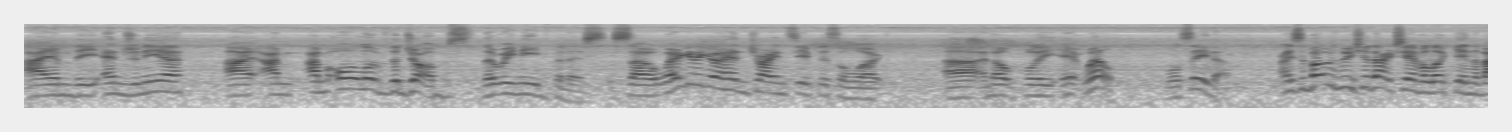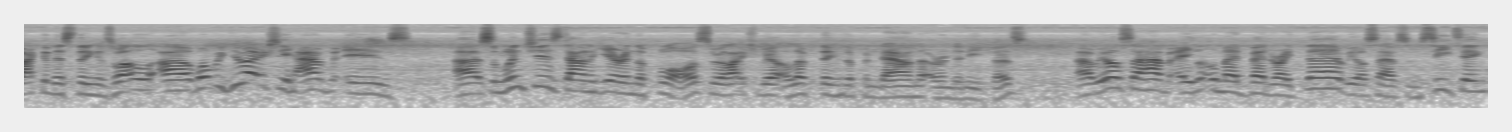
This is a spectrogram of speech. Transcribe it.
I am the engineer, I, am I'm, I'm all of the jobs that we need for this. So we're going to go ahead and try and see if this will work uh, and hopefully it will. We'll see though. I suppose we should actually have a look in the back of this thing as well. Uh, what we do actually have is uh, some winches down here in the floor, so we'll actually be able to lift things up and down that are underneath us. Uh, we also have a little med bed right there. We also have some seating.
